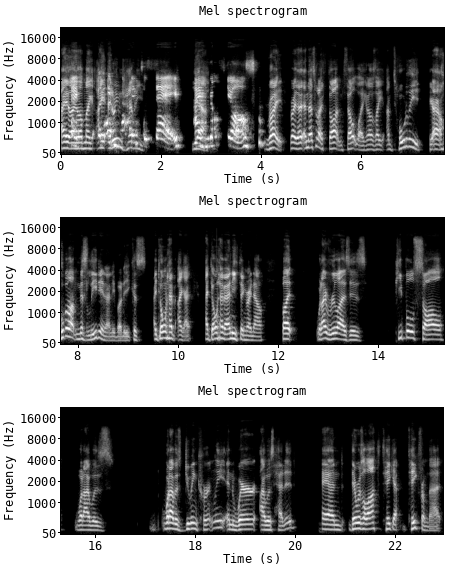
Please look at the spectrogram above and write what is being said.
I, I I'm like I, I don't even have any. to say i Yeah. have no skills Right, right, and that's what I thought and felt like, and I was like, I'm totally. I hope I'm not misleading anybody because I don't have, I, I, I don't have anything right now. But what I realized is, people saw what I was, what I was doing currently, and where I was headed, and there was a lot to take at, take from that.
